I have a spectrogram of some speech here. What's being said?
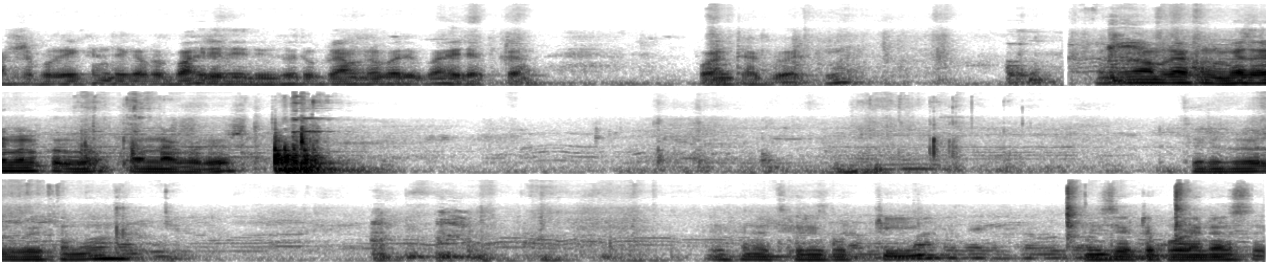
আসার পরে এখান থেকে আমরা বাইরে দিয়ে দিই যেহেতু গ্রামের বাড়ির বাইরে একটা পয়েন্ট থাকবে আর কি। আমরা এখন মেজারমেন্ট করব রান্নাঘরের। থ্রি এখানে। এখানে থ্রি ফোরটি নিচে একটা পয়েন্ট আছে।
